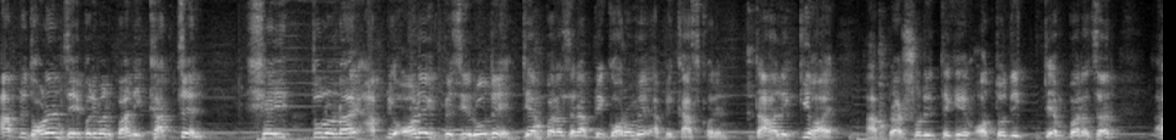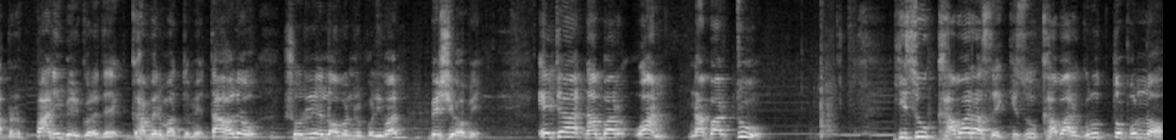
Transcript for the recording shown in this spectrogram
আপনি ধরেন যে পরিমাণ পানি খাচ্ছেন, সেই তুলনায় আপনি অনেক বেশি রোদে টেম্পারেচার আপনি গরমে আপনি কাজ করেন। তাহলে কি হয়? আপনার শরীর থেকে অত্যধিক টেম্পারেচার আপনার পানি বের করে দেয় ঘামের মাধ্যমে। তাহলেও শরীরে লবণের পরিমাণ বেশি হবে। এটা নাম্বার ওয়ান। নাম্বার টু, কিছু খাবার আছে, কিছু খাবার গুরুত্বপূর্ণ,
